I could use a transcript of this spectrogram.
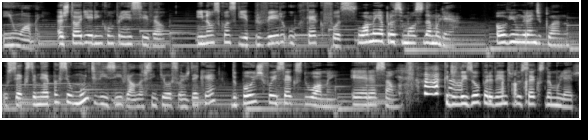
e um homem. A história era incompreensível e não se conseguia prever o que quer que fosse. O homem aproximou-se da mulher. Houve um grande plano. O sexo da mulher pareceu muito visível nas cintilações da ecrã. Depois foi o sexo do homem, é a ereção, que deslizou para dentro do sexo da mulher.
